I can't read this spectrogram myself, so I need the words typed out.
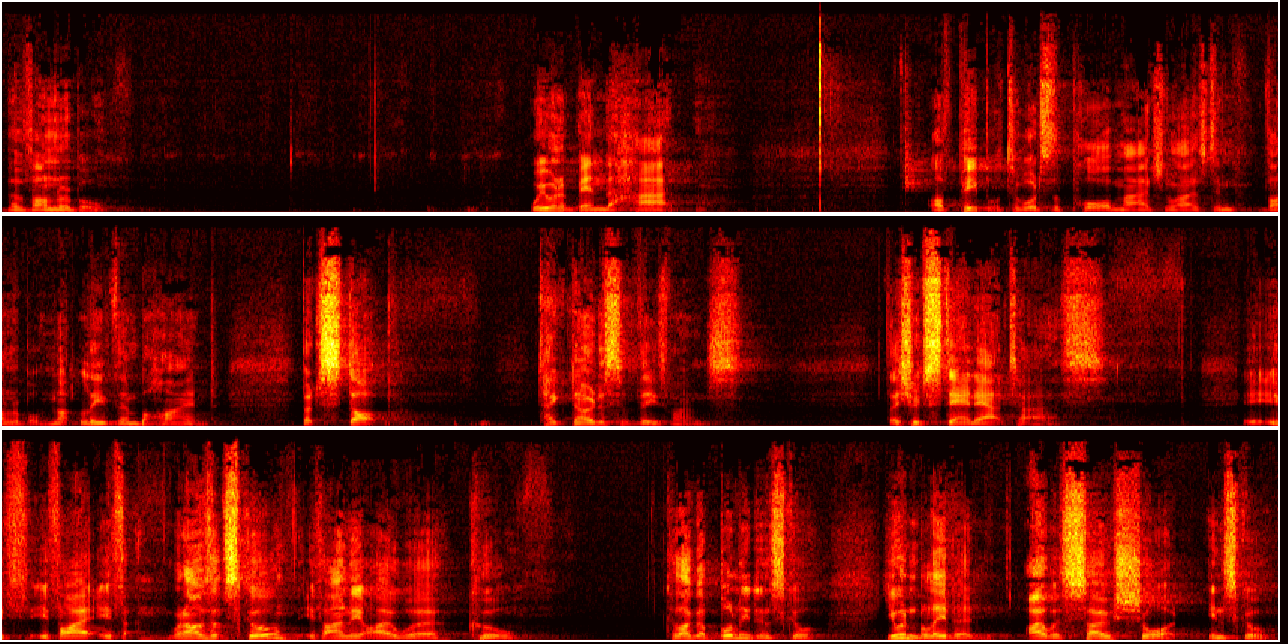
the vulnerable. We want to bend the heart of people towards the poor, marginalized, and vulnerable, not leave them behind. But stop. Take notice of these ones. They should stand out to us. If, if I, if, when I was at school, if only I were cool. Because I got bullied in school. You wouldn't believe it. I was so short in school.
